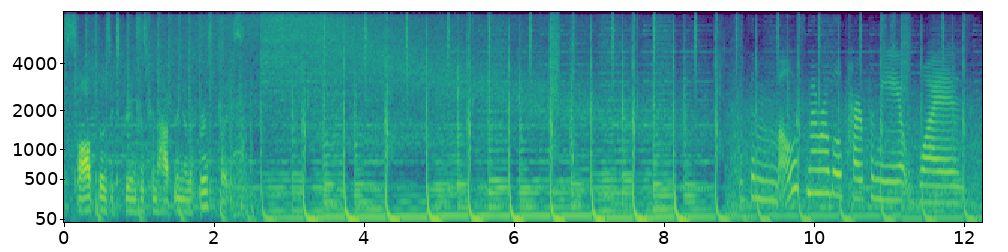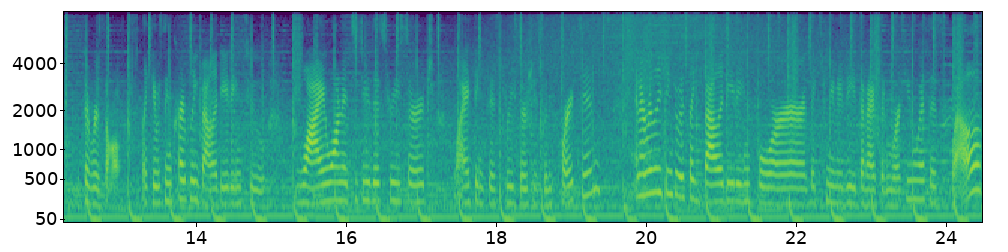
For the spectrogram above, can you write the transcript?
stop those experiences from happening in the first place. The most memorable part for me was the results. Like it was incredibly validating to why I wanted to do this research, why I think this research is important. And I really think it was like validating for the community that I've been working with as well.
